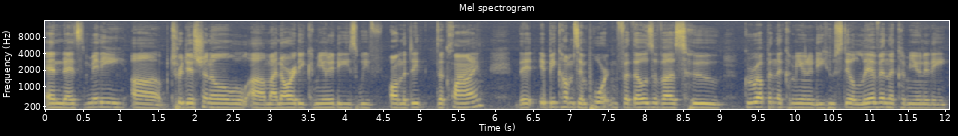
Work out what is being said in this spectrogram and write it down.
and as many uh, traditional uh, minority communities we've on the de- decline, that it becomes important for those of us who grew up in the community, who still live in the community,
